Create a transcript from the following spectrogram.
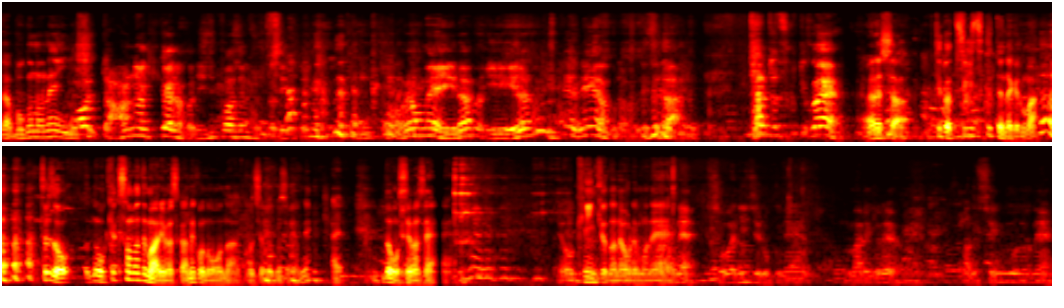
ら僕のね意思おってあんな機械なんか20%しかできてない。俺はお前選ぶ偉そうに言ってねえやこれうちらちゃんと作ってこい。あれでしたてか次作ってんだけどまあとりあえずおお客様でもありますからねこのオーナー。こちらこそね。はい。どうもすいません。謙虚だね俺もね。ね、昭和26年生まれぐらいはね、あの戦後のね、やっ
